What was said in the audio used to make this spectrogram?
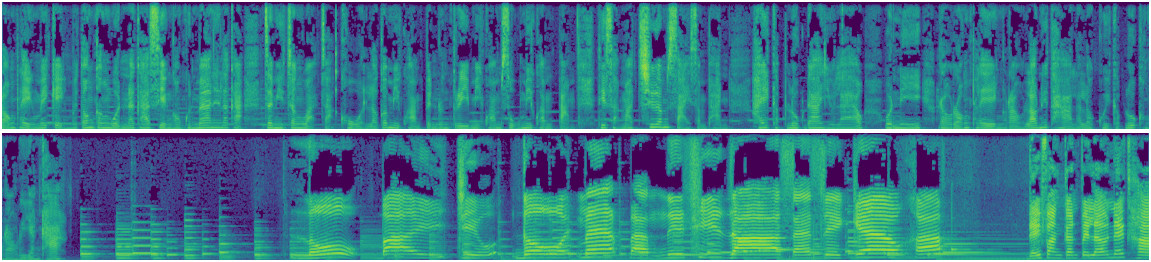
ร้องเพลงไม่เก่งไม่ต้องกังวลนะคะ เสียงของคุณแม่นี่แหละค่ะ จะมีจังหวะจากโคนแล้วก็มีความเป็นดนตรี มีความสูงมีความต่ำที่สามารถเชื่อมสายสัมพันธ์ให้กับลูกได้อยู่แล้ว วันนี้เราร้องเพลงเราเล่านิทานแล้วเราคุยกับลูกของเราหรือยังคะโลกใบจิ๋วโดยแม่แบบนิชิราแสนสีแก้วครับ ได้ฟังกันไปแล้วนะคะ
